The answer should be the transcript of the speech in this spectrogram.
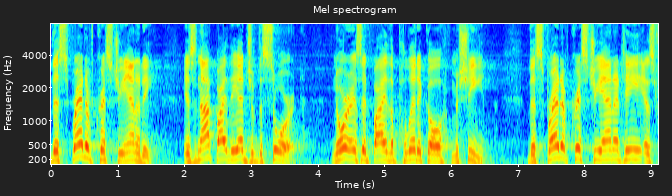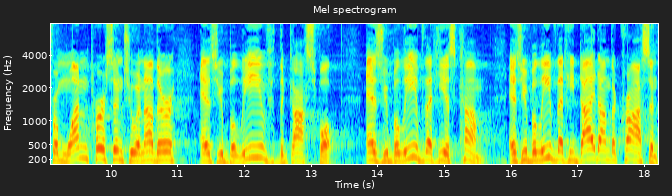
the spread of Christianity is not by the edge of the sword, nor is it by the political machine. The spread of Christianity is from one person to another as you believe the gospel, as you believe that He has come, as you believe that He died on the cross and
